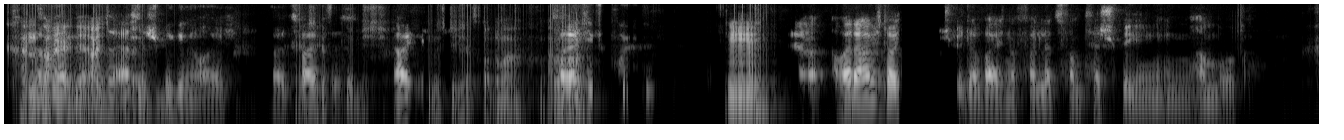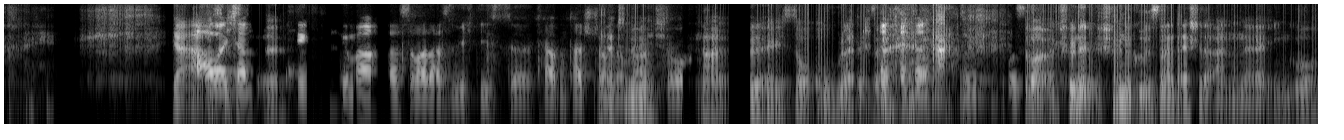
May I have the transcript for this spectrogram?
Kann sein, ja. Unser erstes Spiel gegen euch. Oder zweites. Jetzt, ich, da ich, ich jetzt auch mal. Relativ früh. Mhm. Ja, aber da habe ich, glaube Da war ich noch verletzt vom Testspiel in, Hamburg. Ja, aber ich habe äh, gemacht, das war das Wichtigste. Ich habe einen Touchdown natürlich, gemacht. So. Natürlich, so. Oh, so schöne, schöne Grüße an der Stelle an äh, Ingo,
